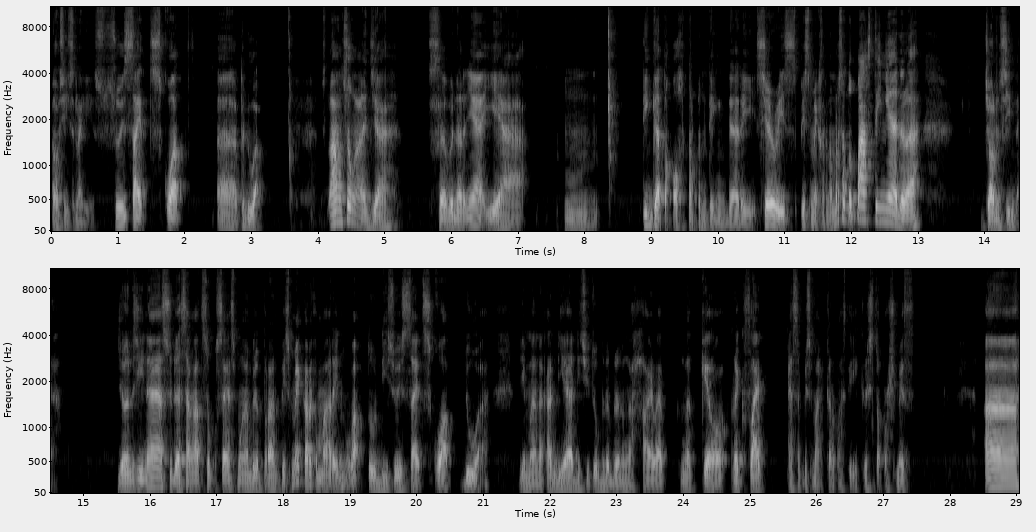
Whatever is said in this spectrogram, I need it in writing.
oh season lagi Suicide Squad uh, kedua langsung aja sebenarnya ya hmm, tiga tokoh terpenting dari series Peacemaker. Nomor satu pastinya adalah John Cena. John Cena sudah sangat sukses mengambil peran Peacemaker kemarin waktu di Suicide Squad 2 di mana kan dia di situ benar-benar nge-highlight, nge-kill Rick Flag as a Peacemaker pasti Christopher Smith. Uh,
